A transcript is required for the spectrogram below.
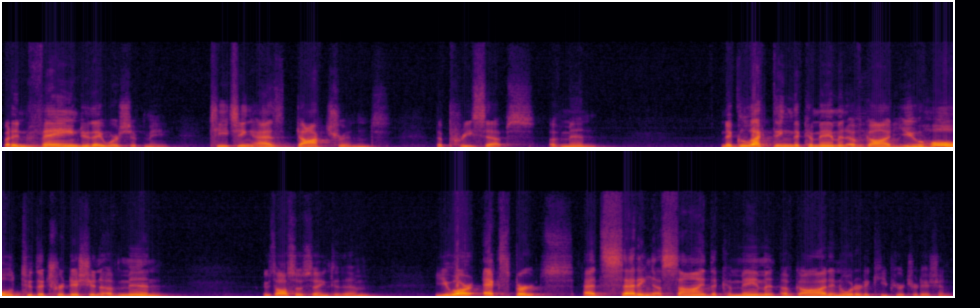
But in vain do they worship me, teaching as doctrines the precepts of men. Neglecting the commandment of God, you hold to the tradition of men. He was also saying to them, You are experts at setting aside the commandment of God in order to keep your tradition.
